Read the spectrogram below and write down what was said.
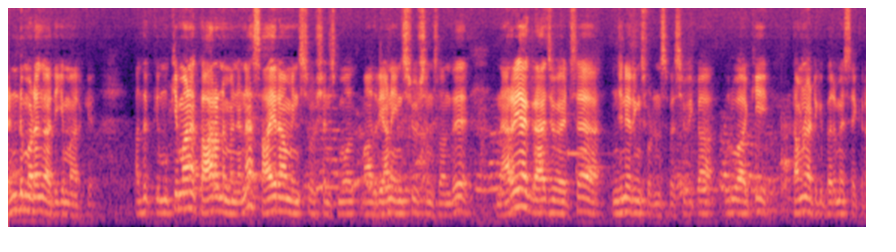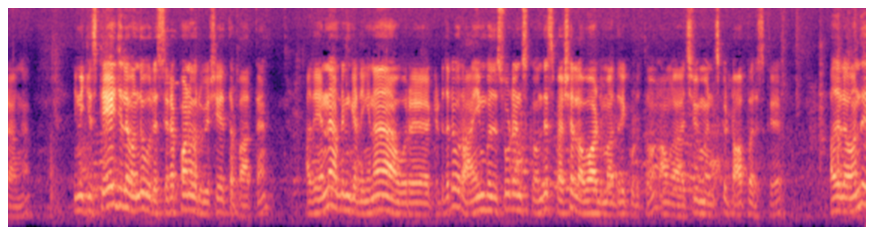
ரெண்டு மடங்கு அதிகமாக இருக்குது அதுக்கு முக்கியமான காரணம் என்னென்னா சாய்ராம் இன்ஸ்டிடியூஷன்ஸ் மோ மாதிரியான இன்ஸ்டிடியூஷன்ஸ் வந்து நிறைய கிராஜுவேட்ஸை இன்ஜினியரிங் ஸ்டூடெண்ட்ஸ் ஸ்பெசிஃபிக்காக உருவாக்கி தமிழ்நாட்டுக்கு பெருமை சேர்க்குறாங்க. இன்றைக்கி ஸ்டேஜில் வந்து ஒரு சிறப்பான ஒரு விஷயத்தை பார்த்தேன். அது என்ன அப்படின்னு கேட்டிங்கன்னா ஒரு கிட்டத்தட்ட ஒரு ஐம்பது ஸ்டூடெண்ட்ஸ்க்கு வந்து ஸ்பெஷல் அவார்டு மாதிரி கொடுத்தோம். அவங்க அச்சீவ்மெண்ட்ஸ்க்கு டாப்பர்ஸ்க்கு அதில் வந்து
